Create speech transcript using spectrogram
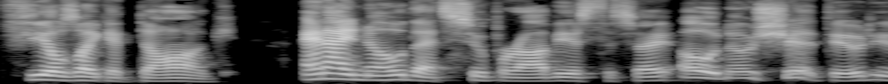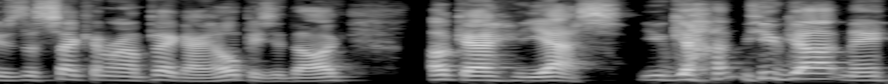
feels like a dog. And I know that's super obvious to say, oh no shit, dude. He was the second round pick. I hope he's a dog. Okay, yes, you got you got me.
